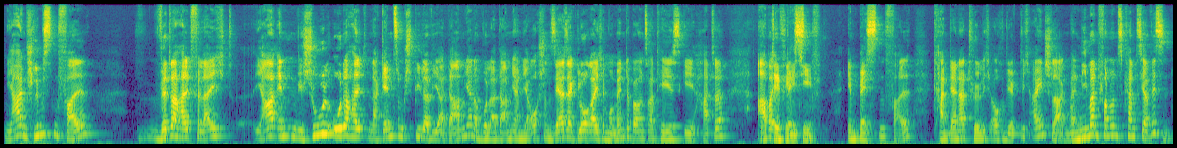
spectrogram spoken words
ja, im schlimmsten Fall wird er halt vielleicht ja, enden wie Schul oder halt ein Ergänzungsspieler wie Adamian, obwohl Adamian ja auch schon sehr, sehr glorreiche Momente bei unserer TSG hatte. Aber definitiv im besten Fall kann der natürlich auch wirklich einschlagen, weil niemand von uns kann es ja wissen.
